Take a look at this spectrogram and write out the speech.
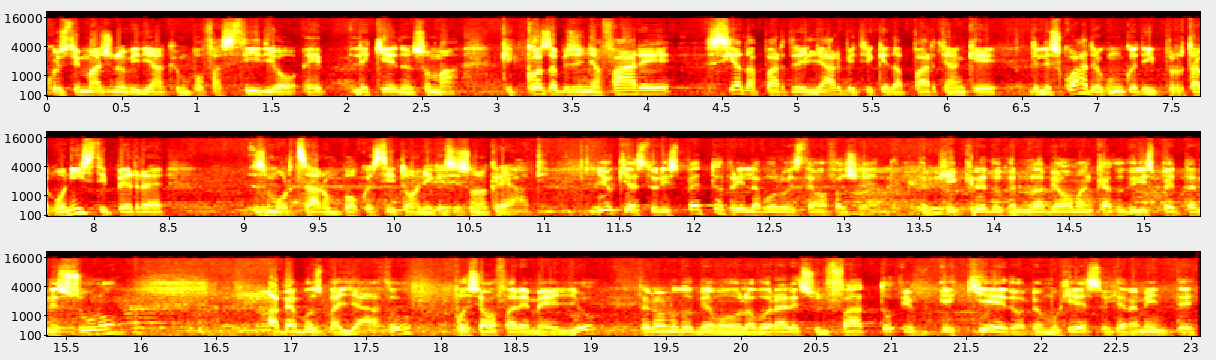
questo immagino vi dia anche un po' fastidio e le chiedo insomma che cosa bisogna fare sia da parte degli arbitri che da parte anche delle squadre o comunque dei protagonisti per smorzare un po' questi toni che si sono creati. Io ho chiesto rispetto per il lavoro che stiamo facendo, perché credo che non abbiamo mancato di rispetto a nessuno, abbiamo sbagliato, possiamo fare meglio, però noi dobbiamo lavorare sul fatto e, e chiedo, abbiamo chiesto chiaramente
